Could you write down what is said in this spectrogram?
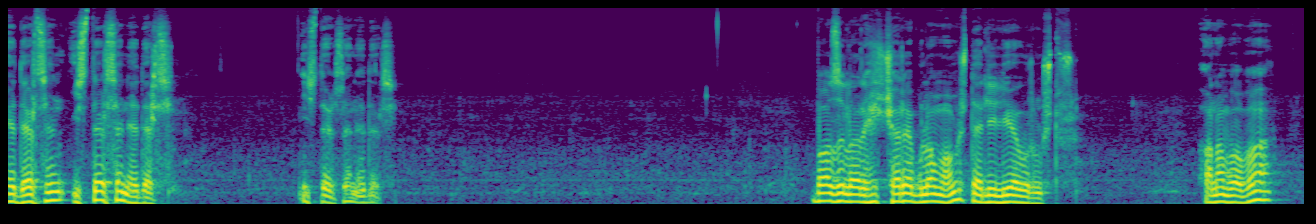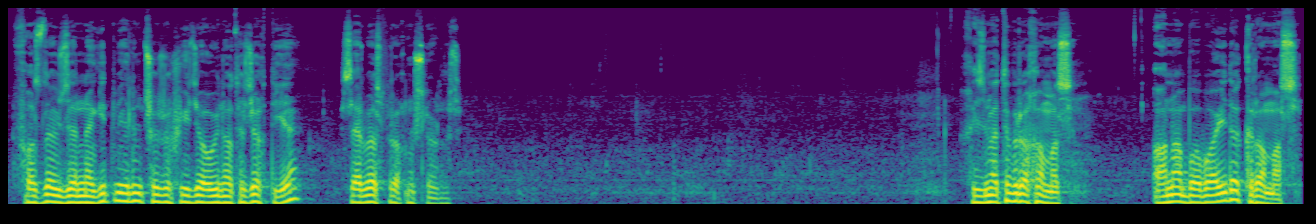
Edersen, istersen edersin. İstersen edersin. Bazıları hiç çare bulamamış, deliliğe vurmuştur. Ana baba fazla üzerine gitmeyelim çocuk iyice oynatacak diye serbest bırakmışlardır. Hizmeti bırakamazsın. Ana babayı da kıramazsın.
